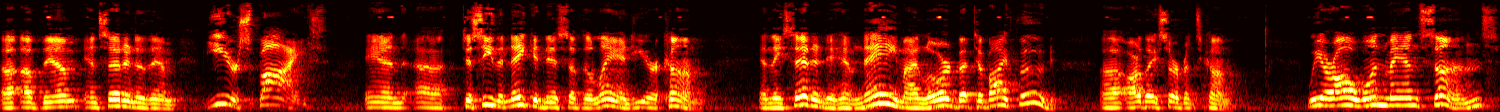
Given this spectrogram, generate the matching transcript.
uh, of them, and said unto them, Ye are spies, and uh, to see the nakedness of the land ye are come. And they said unto him, Nay, my lord, but to buy food uh, are thy servants come. We are all one man's sons.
